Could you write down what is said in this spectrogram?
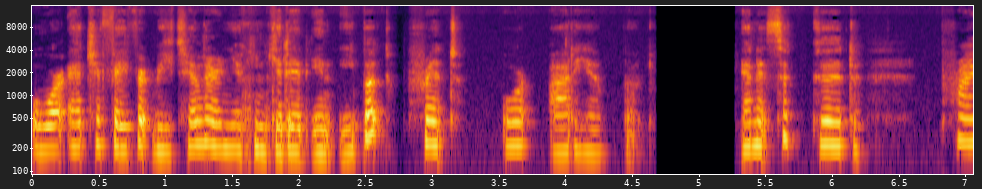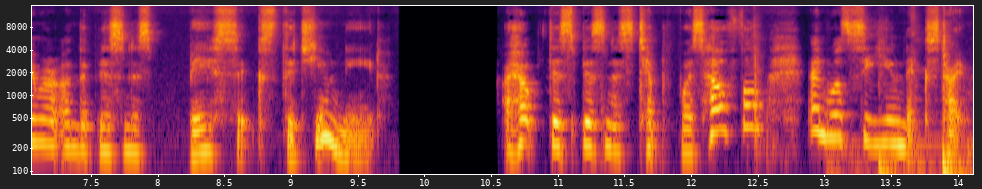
or at your favorite retailer, and you can get it in ebook, print, or audiobook and it's a good primer on the business basics that you need. I hope this business tip was helpful, and we'll see you next time.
